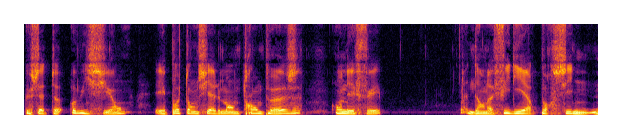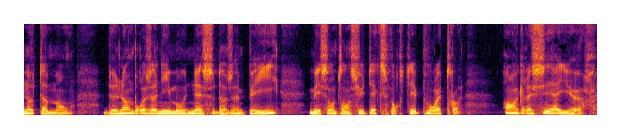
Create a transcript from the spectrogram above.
que cette omission est potentiellement trompeuse. En effet, dans la filière porcine notamment, de nombreux animaux naissent dans un pays, mais sont ensuite exportés pour être engraissés ailleurs.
